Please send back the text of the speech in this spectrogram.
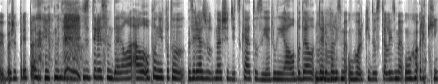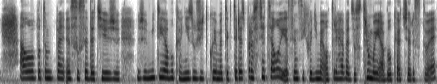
o iba, že prepadajú, mm-hmm. že teraz som dala, ale úplne potom zriazu naše detská to zjedli, alebo dal, mm-hmm. darovali sme úhorky, dostali sme úhorky, alebo potom pa, suseda tiež, že, že my tie jablka nezužitkujeme, tak teraz proste celú jesen si chodíme otrhávať zo stromu jablka čerstvé čerstvé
